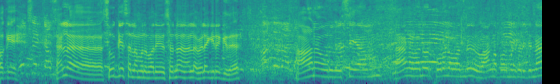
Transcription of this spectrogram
okay. நல்ல சூக்கேஸ் எல்லாம் வந்து பார்த்தீங்கன்னு சொன்னால் நல்ல விலைக்கு இருக்குது. ஆனால் ஒரு விஷயம் நாங்கள் வந்து ஒரு பொருளை வந்து வாங்க போகிறோம்னு சொல்லிச்சுன்னா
